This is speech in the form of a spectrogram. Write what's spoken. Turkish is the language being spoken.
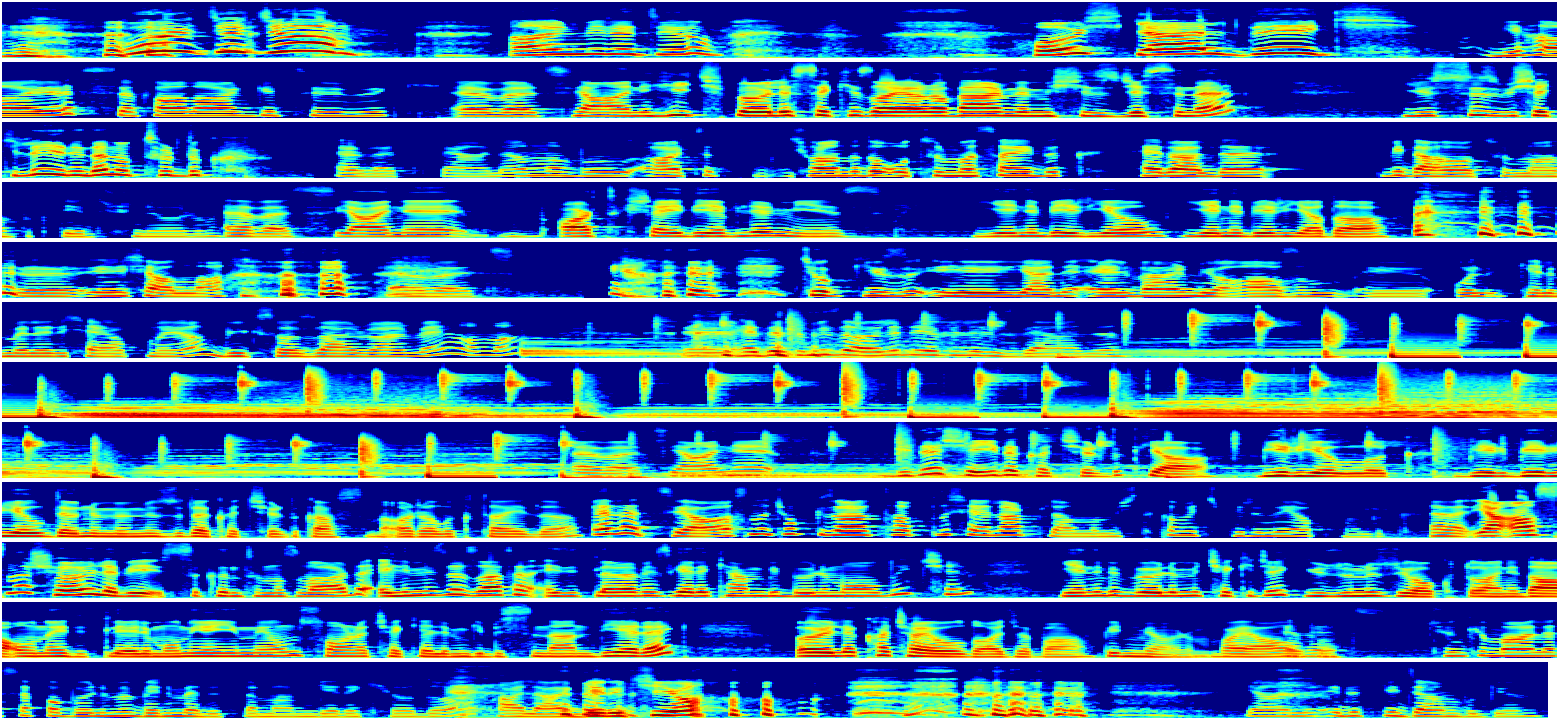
Burcucuğum. Almiracığım. Hoş geldik. Nihayet sefalar getirdik. Evet yani hiç böyle 8 ay ara vermemişizcesine yüzsüz bir şekilde yeniden oturduk. Evet yani ama bu artık şu anda da oturmasaydık herhalde bir daha oturmazdık diye düşünüyorum. Evet yani artık şey diyebilir miyiz? Yeni bir yıl, yeni bir yada. ee, inşallah. evet. Çok yüz e, yani el vermiyor ağzım e, o kelimeleri şey yapmaya, büyük sözler vermeye ama e, hedefimiz öyle diyebiliriz yani. Bir de şeyi de kaçırdık ya bir yıllık bir bir yıl dönümümüzü de kaçırdık aslında Aralık'taydı. Evet ya aslında çok güzel tatlı şeyler planlamıştık ama hiçbirini yapmadık. Evet ya aslında şöyle bir sıkıntımız vardı elimizde zaten editlememiz gereken bir bölüm olduğu için yeni bir bölümü çekecek yüzümüz yoktu. Hani daha onu editleyelim onu yayınlayalım sonra çekelim gibisinden diyerek öyle kaç ay oldu acaba bilmiyorum bayağı oldu. Evet çünkü maalesef o bölümü benim editlemem gerekiyordu. Hala gerekiyor. yani editleyeceğim bugün.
